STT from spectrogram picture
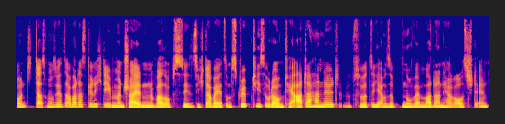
und das muss jetzt aber das Gericht eben entscheiden, ob es sich dabei jetzt um Striptease oder um Theater handelt. Das wird sich am 7. November dann herausstellen.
